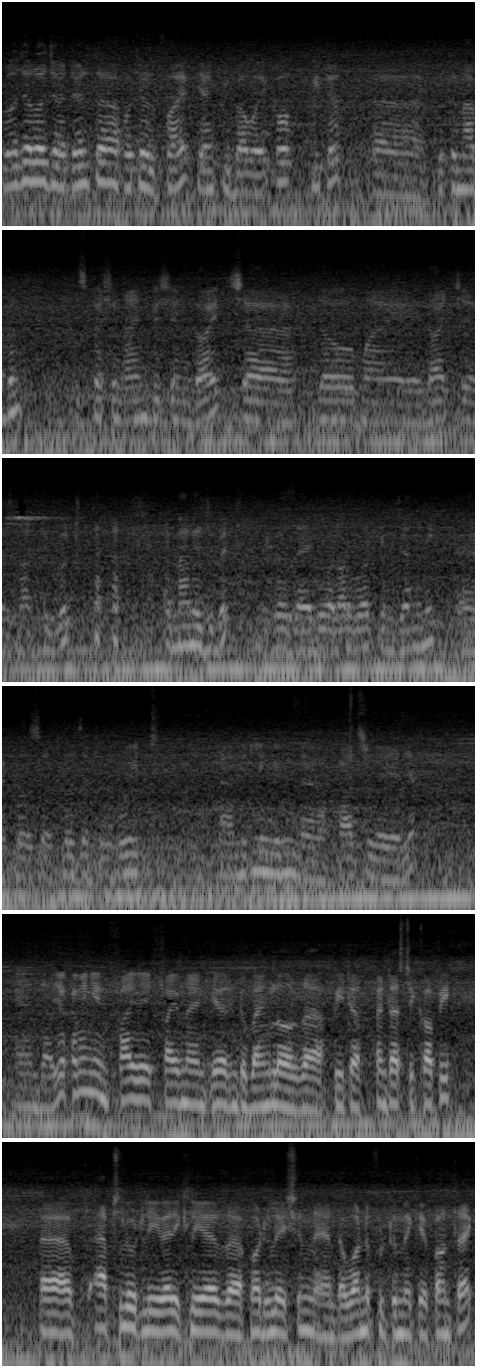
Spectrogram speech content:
Roger Roger Delta Hotel 5, Yankee Bravo Echo, Peter, uh, Guten Special 9 Vision Deutsch, uh, though my Deutsch is not too good. I manage a bit because I do a lot of work in Germany, uh, closer closer to Ruit, uh, Midlingen, uh, Karlsruhe area. And uh, you're coming in 5859 here into Bangalore, uh, Peter. Fantastic copy. Uh, absolutely very clear uh, modulation and uh, wonderful to make a contract.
